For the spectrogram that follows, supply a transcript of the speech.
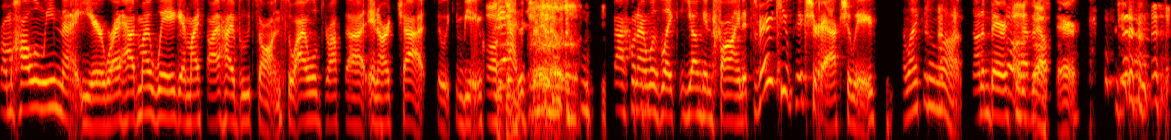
from Halloween that year where I had my wig and my thigh high boots on. So I will drop that in our chat so it can be included Awesome. Back when I was like young and fine. It's a very cute picture, actually. I like it a lot. Not oh, embarrassed Oh, to have it out there.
